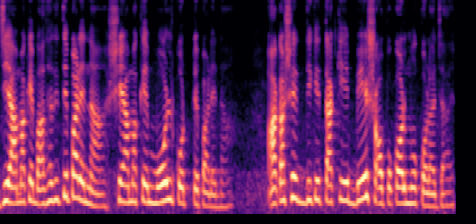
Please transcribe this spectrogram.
যে আমাকে বাধা দিতে পারে না, সে আমাকে মোল্ড করতে পারে না। আকাশের দিকে তাকিয়ে বেশ অপকর্ম করা যায়।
